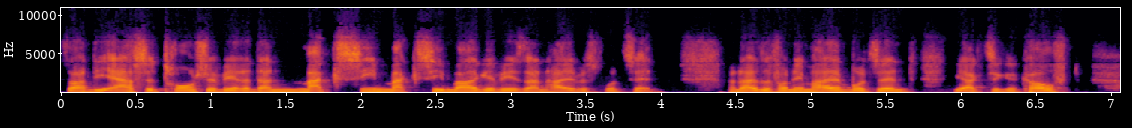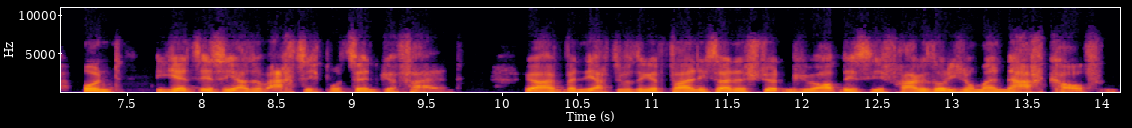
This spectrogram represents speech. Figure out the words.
sagen, die erste Tranche wäre dann maxi, maximal gewesen ein halbes Prozent. Man hat also von dem halben Prozent die Aktie gekauft und jetzt ist sie also um 80 Prozent gefallen. Ja, wenn die 80 Prozent gefallen ist, das stört mich überhaupt nicht. Die Frage, soll ich nochmal nachkaufen?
